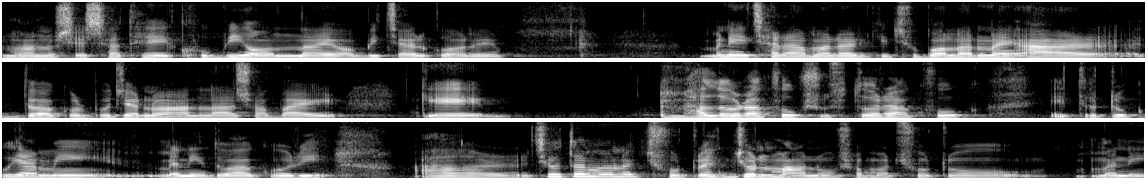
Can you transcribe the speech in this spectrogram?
মানুষের সাথে খুবই অন্যায় অবিচার করে। মানে এছাড়া আমার আর কিছু বলার নাই। আর দোয়া করব যেন আল্লাহ সবাইকে ভালো রাখুক, সুস্থ রাখুক, এতটুকুই আমি মানে দোয়া করি। আর যেহেতু আমি অনেক ছোট একজন মানুষ, আমার ছোট মানে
